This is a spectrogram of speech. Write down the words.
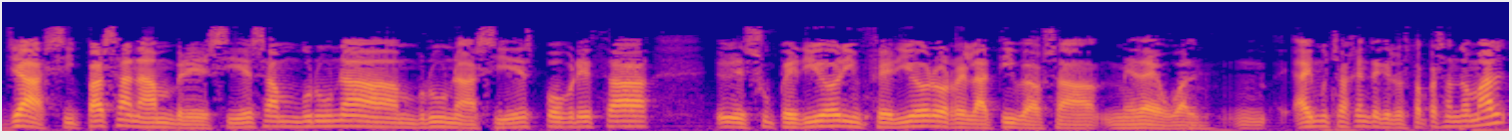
ya, si pasan hambre, si es hambruna, hambruna, si es pobreza eh, superior, inferior o relativa, o sea, me da igual. Mm, hay mucha gente que lo está pasando mal,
